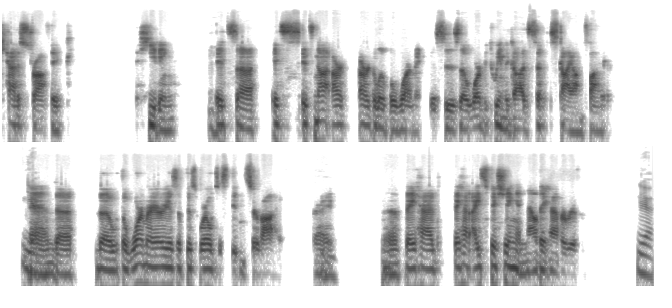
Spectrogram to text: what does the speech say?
catastrophic heating. Mhm. It's uh it's it's not our our global warming. This is a war between the gods set the sky on fire. Yeah. And uh the the warmer areas of this world just didn't survive, right? Uh, they had they had ice fishing and now they have a river. Yeah.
